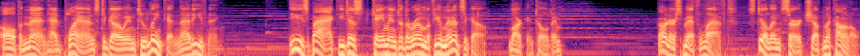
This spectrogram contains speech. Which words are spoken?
All the men had plans to go into Lincoln that evening. "'He's back. He just came into the room a few minutes ago,' Larkin told him. Garner Smith left, still in search of McConnell.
